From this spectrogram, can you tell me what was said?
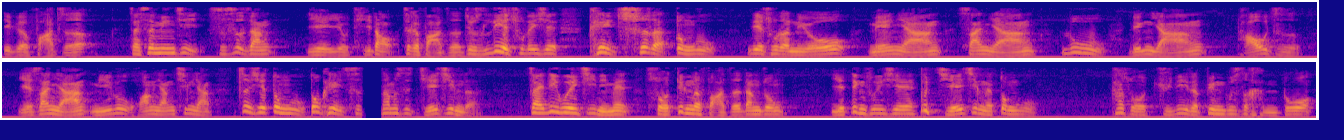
一个法则。在《生命记》十四章也有提到这个法则，就是列出了一些可以吃的动物，列出了牛、绵羊、山羊。鹿、羚羊、桃子、野山羊、麋鹿、黄羊、青羊，这些动物都可以吃，它们是洁净的。在立位记里面所定的法则当中，也定出一些不洁净的动物。他所举例的并不是很多，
